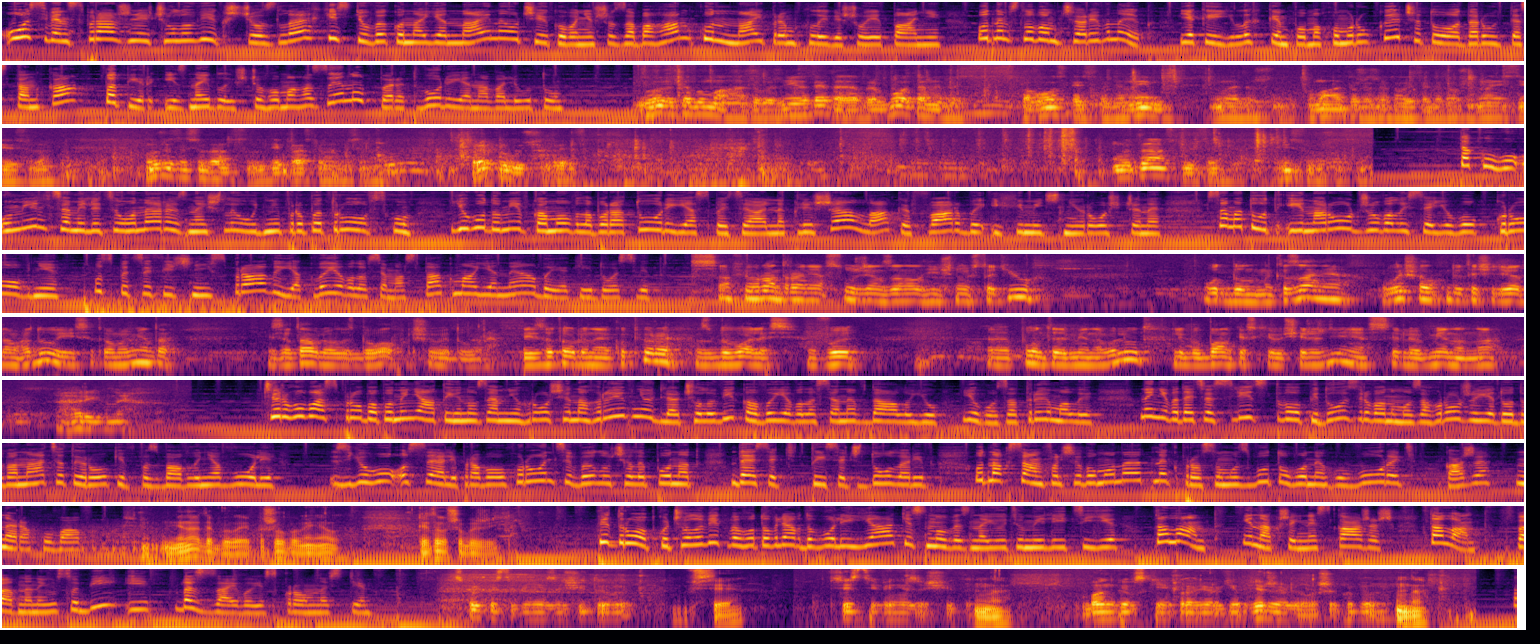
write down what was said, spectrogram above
Ось він справжній чоловік, що з легкістю виконає найнеочікуванішу забаганку найпримхливішої пані. Одним словом, чарівник, який легким помахом руки чи то даруйте станка, папір із найближчого магазину перетворює на валюту. Ложится бумага, то есть не вот это обработано, то есть с полоской, с водяным. Ну, это ж бумага тоже готовится для того, чтобы нанести ее сюда. Ложится сюда, где краска написана. Прокручивается. Вытаскивается и сушится. Такого умільця міліціонери знайшли у Дніпропетровську. Його домівка, мов лабораторія, спеціальне кліше, лаки, фарби і хімічні розчини. Саме тут і народжувалися його кровні. У специфічній справі, як виявилося, мастак має неабиякий досвід. Сам фигурант ранее осужден за аналогичную статью, отбыл наказание, вышел в 2009 году и с этого момента изготавливал и сбывал фальшивые доллары. Изготовленные купюры сбывались в э, пункты обмена валют, либо банковские учреждения с целью обмена на гривны. Чергова спроба поміняти іноземні гроші на гривню для чоловіка виявилася невдалою. Його затримали. Нині ведеться слідство. Підозрюваному загрожує до 12 років позбавлення волі. З його оселі правоохоронці вилучили понад 10 тисяч доларів. Однак сам фальшивомонетник про суму збутого не говорить, каже, не рахував. Не надо было, я пошел поменял для того, чтобы жить. Підробку чоловік виготовляв доволі якісно, визнають у міліції. Талант, інакше й не скажеш. Талант впевнений у собі і без зайвої скромності. Сколько степеней защиты вы? Все. Все степени защиты. Да. Банковские проверки выдерживали ваши купюры? Да.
